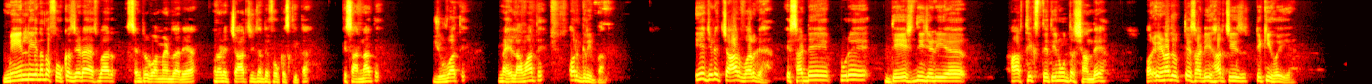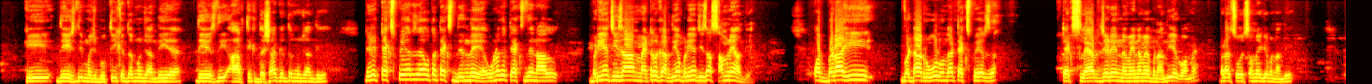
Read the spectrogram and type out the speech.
ਮੇਨਲੀ ਇਹਨਾਂ ਦਾ ਫੋਕਸ ਜਿਹੜਾ ਇਸ ਵਾਰ ਸੈਂਟਰ ਗਵਰਨਮੈਂਟ ਦਾ ਰਿਹਾ ਉਹਨਾਂ ਨੇ ਚਾਰ ਚੀਜ਼ਾਂ ਤੇ ਫੋਕਸ ਕੀਤਾ ਕਿਸਾਨਾਂ ਤੇ, ਯੁਵਾ ਤੇ, ਮਹਿਲਾਵਾਂ ਤੇ ਔਰ ਗਰੀਬਾਂ ਤੇ। ਇਹ ਜਿਹੜੇ ਚਾਰ ਵਰਗ ਹੈ ਇਹ ਸਾਡੇ ਪੂਰੇ ਦੇਸ਼ ਦੀ ਜਿਹੜੀ ਹੈ ਆਰਥਿਕ ਸਥਿਤੀ ਨੂੰ ਦਰਸਾਉਂਦੇ ਆ ਔਰ ਇਹਨਾਂ ਦੇ ਉੱਤੇ ਸਾਡੀ ਹਰ ਚੀਜ਼ ਟਿਕੀ ਹੋਈ ਹੈ ਕਿ ਦੇਸ਼ ਦੀ ਮਜ਼ਬੂਤੀ ਕਿੱਧਰ ਨੂੰ ਜਾਂਦੀ ਹੈ, ਦੇਸ਼ ਦੀ ਆਰਥਿਕ ਦਸ਼ਾ ਕਿੱਧਰ ਨੂੰ ਜਾਂਦੀ ਹੈ। ਜਿਹੜੇ ਟੈਕਸ ਪੇਅਰਸ ਆ, ਉਹ ਤਾਂ ਟੈਕਸ ਦਿੰਦੇ ਆ। ਉਹਨਾਂ ਦੇ ਟੈਕਸ ਦੇ ਨਾਲ ਬੜੀਆਂ ਚੀਜ਼ਾਂ ਮੈਟਰ ਕਰਦੀਆਂ, ਬੜੀਆਂ ਚੀਜ਼ਾਂ ਸਾਹਮਣੇ ਆਉਂਦੀਆਂ। ਔਰ ਬੜਾ ਹੀ ਵੱਡਾ ਰੋਲ ਹੁੰਦਾ ਟੈਕਸ ਪੇਅਰਸ ਦਾ। ਟੈਕਸ ਸਲੈਬ ਜਿਹੜੇ ਨਵੇਂ-ਨਵੇਂ ਬਣਾਉਂਦੀ ਹੈ ਗਵਰਨਮੈਂਟ ਬੜਾ ਸੋਚ ਸਮਝ ਕੇ ਬਣਾਉਂਦੀ ਹੈ।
